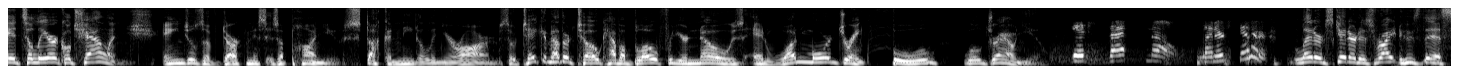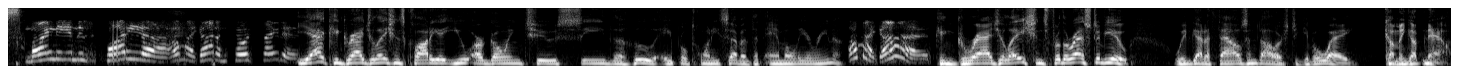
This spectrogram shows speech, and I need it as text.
It's a lyrical challenge. Angels of Darkness is upon you, stuck a needle in your arm. So take another toke, have a blow for your nose, and one more drink, fool, will drown you. It's that smell. Lynyrd Skynyrd. Lynyrd Skynyrd is right. Who's this? My name is Claudia. Oh my God, I'm so excited. Yeah, congratulations, Claudia. You are going to see The Who April 27th at Amalie Arena. Oh my God. Congratulations for the rest of you. We've got a $1,000 to give away coming up now.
